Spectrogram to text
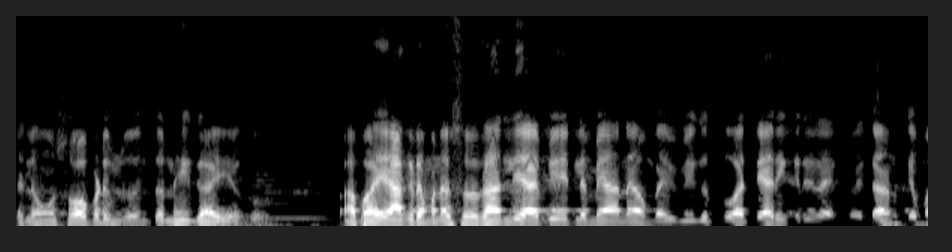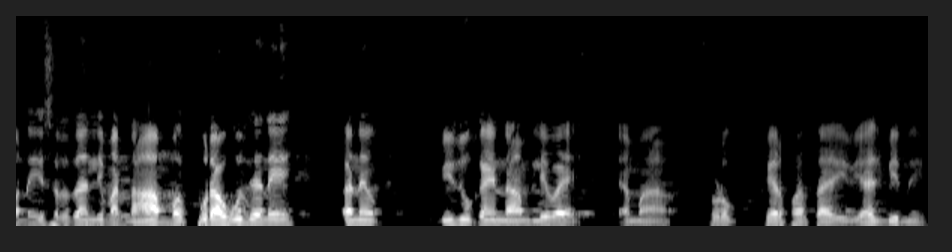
એટલે હું સોપડીમાં જોઈને તો નહીં ગાઈ શકું. આ ભાઈ આગળ મને શ્રદ્ધાંજલિ આપી એટલે મેં આને અંબાવી મેં કીધું, તું આ તૈયારી કરી રાખ ભાઈ, કારણ કે મને એ શ્રદ્ધાંજલિમાં નામ પૂરા હુજે નહીં અને બીજું કાંઈ નામ લેવાય, એમાં થોડોક ફેરફાર થાય એ વ્યાજબી નહીં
